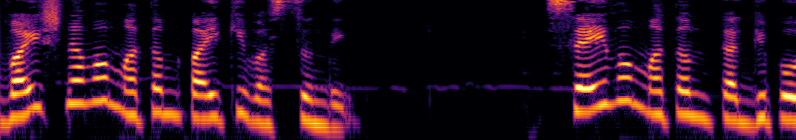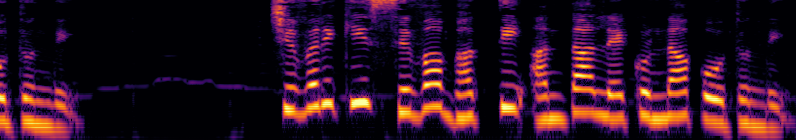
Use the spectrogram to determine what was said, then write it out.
వైష్ణవ మతం పైకి వస్తుంది. శైవ మతం తగ్గిపోతుంది. చివరికి శివ భక్తి అంతా లేకుండా పోతుంది.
